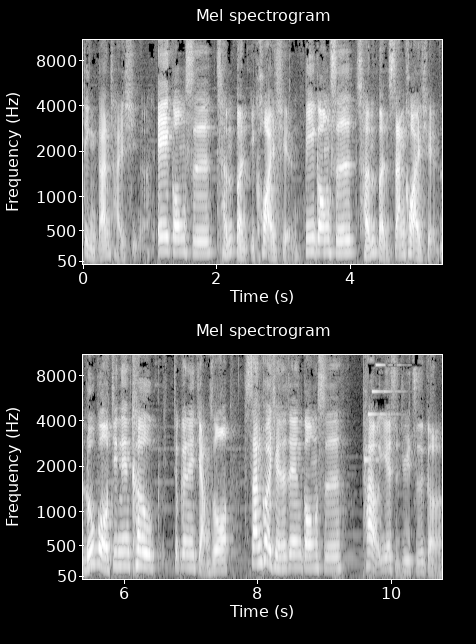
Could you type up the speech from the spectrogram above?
订单才行啊。A 公司成本一块钱，B 公司成本三块钱。如果今天客户就跟你讲说，三块钱的这间公司，它有 ESG 资格。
